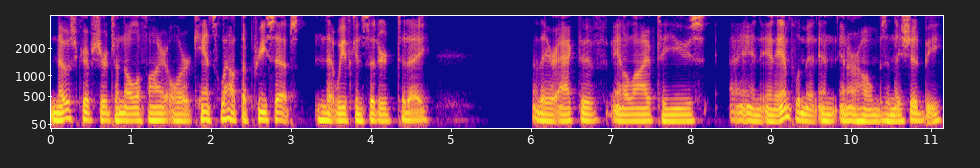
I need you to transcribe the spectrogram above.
no scripture to nullify or cancel out the precepts that we've considered today. They are active and alive to use and, and implement in, in our homes, and they should be.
